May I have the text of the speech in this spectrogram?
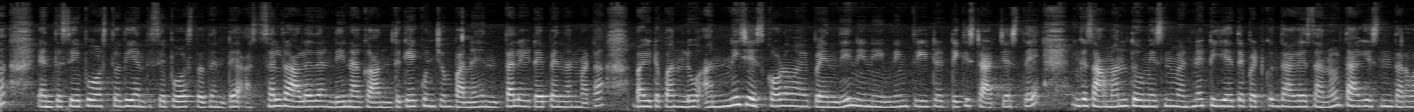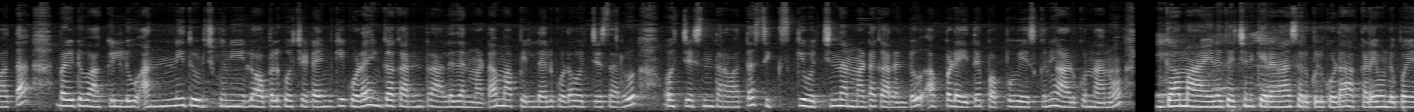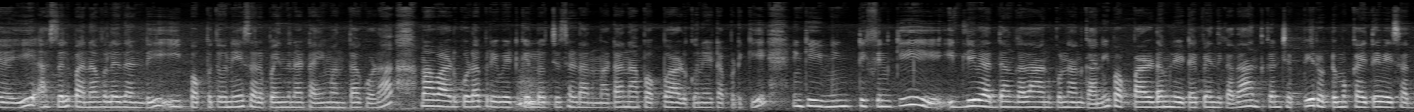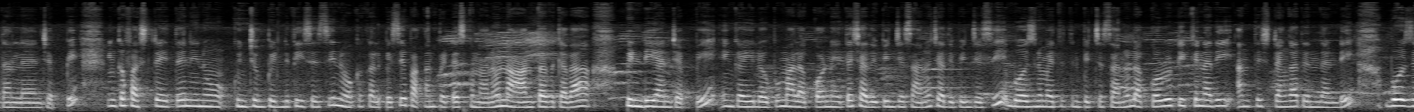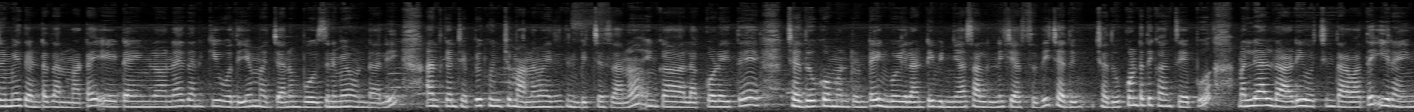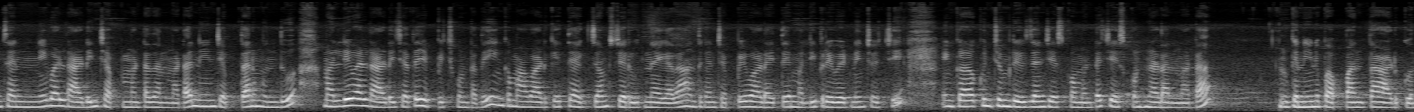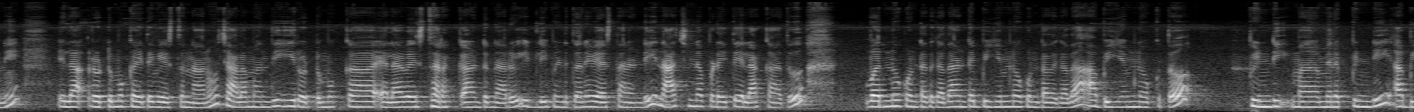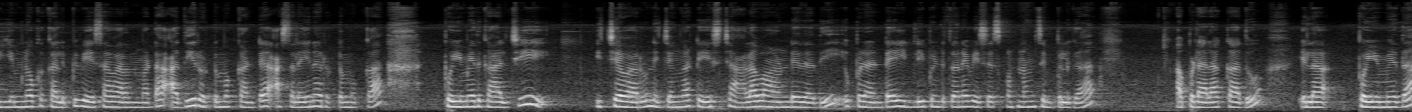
ఎంతసేపు వస్తుంది ఎంతసేపు వస్తుంది అంటే అస్సలు రాలేదండి. నాకు అందుకే కొంచెం పని ఎంత లేట్ అయిపోయిందనమాట బయట పనులు అన్నీ చేసుకోవడం అయిపోయింది. నేను ఈవినింగ్ త్రీ థర్టీకి స్టార్ట్ చేస్తే ఇంకా సామాన్లు తోమేసిన వెంటనే టీ అయితే పెట్టుకుని తాగేసాను తాగేసిన తర్వాత బయట వాకిళ్ళు అన్నీ తుడుచుకుని లోపలికి వచ్చే టైంకి కూడా ఇంకా కరెంట్ రాలేదనమాట మా పిల్లలు కూడా వచ్చేసారు. వచ్చేసిన తర్వాత సిక్స్కి వచ్చిందనమాట కరెంటు. అప్పుడైతే పప్పు వేసుకుని ఆడుకున్నాను. ఇంకా మా ఆయన తెచ్చిన కిరాణా సరుకులు కూడా అక్కడే ఉండిపోయాయి. అసలు పని అవ్వలేదండి ఈ పప్పుతోనే సరిపోయింది నా టైం అంతా కూడా. మా వాడు కూడా ప్రైవేట్కి వెళ్ళి వచ్చేసాడు అనమాట నా పప్పు ఆడుకునేటప్పటికి. ఇంక ఈవినింగ్ టిఫిన్కి ఇడ్లీ వేద్దాం కదా అనుకున్నాను కానీ పప్పు ఆడడం లేట్ అయిపోయింది కదా అందుకని చెప్పి రొట్టె ముక్క అయితే వేసేద్దాంలే అని చెప్పి ఇంకా ఫస్ట్ అయితే నేను కొంచెం పిండి తీసేసి నూక కలిపేసి పక్కన పెట్టేసుకున్నాను. నానుతుంది కదా పిండి అని చెప్పి. ఇంకా ఈలోపు మా లక్కోడిని అయితే చదివించేసాను చదివించేసి భోజనం అయితే తినిపించేసాను లక్కోడు టిఫిన్ అది అంత ఇష్టంగా తిందండి భోజనమే తింటుంది అనమాట ఏ టైంలోనే దానికి ఉదయం మధ్యాహ్నం భోజనమే ఉండాలి. అందుకని చెప్పి కొంచెం అన్నం అయితే తినిపించేసాను ఇంకా లక్కోడైతే చదువుకోమంటుంటే ఇంకో ఇలాంటి విన్యాసాలన్నీ చేస్తుంది. చదువు చదువుకుంటుంది కాసేపు. మళ్ళీ వాళ్ళ డాడీ వచ్చిన తర్వాత ఈ రైమ్స్ అన్నీ వాళ్ళ డాడీని చెప్పమంటుంది అనమాట నేను చెప్తాను ముందు. మళ్ళీ వాళ్ళ డాడీ చేత చెప్పించుకుంటుంది. ఇంకా మా వాడికైతే ఎగ్జామ్స్ జరుగుతున్నాయి కదా అందుకని చెప్పి వాడైతే మళ్ళీ ప్రైవేట్ నుంచి వచ్చి ఇంకా కొంచెం రివిజన్ చేసుకోమంటే చేసుకుంటున్నాడు అనమాట ఇంకా నేను పప్పు అంతా ఆడుకొని ఇలా రొట్టె ముక్క అయితే వేస్తున్నాను. చాలామంది ఈ రొట్టె ముక్క ఎలా వేస్తారక్క అంటున్నారు. ఇడ్లీ పిండితోనే వేస్తానండి. నా చిన్నప్పుడు అయితే ఇలా కాదు. వరి నూకు ఉంటుంది కదా అంటే బియ్యం నూకు ఉంటుంది కదా ఆ బియ్యం నూకుతో పిండి మినప్పిండి ఆ బియ్యం నూక కలిపి వేసేవారనమాట అది రొట్టె ముక్క అంటే అసలైన రొట్టె ముక్క. పొయ్యి మీద కాల్చి ఇచ్చేవారు. నిజంగా టేస్ట్ చాలా బాగుండేది అది. ఇప్పుడంటే ఇడ్లీ పిండితోనే వేసేసుకుంటున్నాం సింపుల్గా. అప్పుడు అలా కాదు. ఇలా పొయ్యి మీద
